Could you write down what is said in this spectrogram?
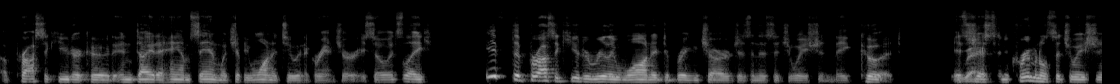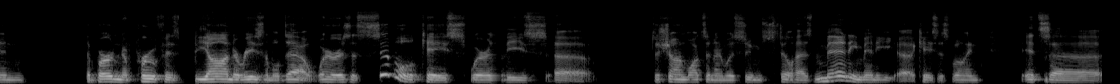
a prosecutor could indict a ham sandwich if he wanted to in a grand jury. So it's like if the prosecutor really wanted to bring charges in this situation, they could. It's Right. just in a criminal situation, the burden of proof is beyond a reasonable doubt. Whereas a civil case where these uh, Deshaun Watson, I would assume, still has many many uh, cases willing. It's uh,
